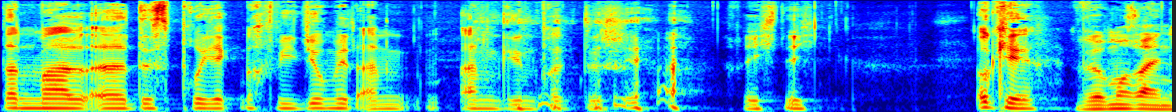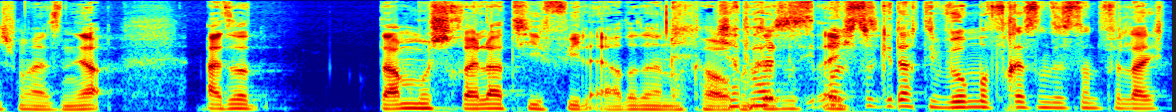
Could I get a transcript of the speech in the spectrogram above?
dann mal äh, das Projekt nach Video mit an, angehen praktisch. Richtig. Okay, Würmer reinschmeißen, ja. Also da musst du relativ viel Erde dann noch ich kaufen. habe halt das immer echt. so gedacht, die Würmer fressen das dann vielleicht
